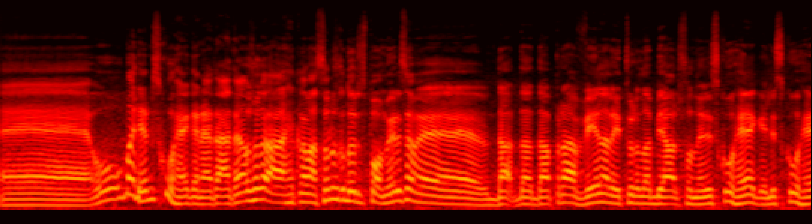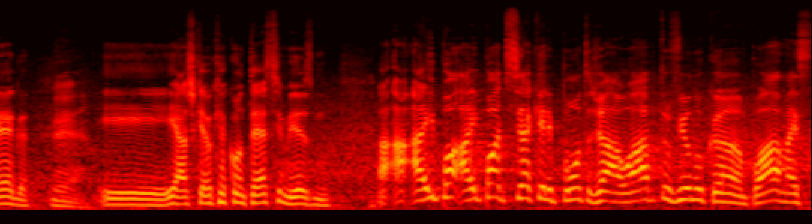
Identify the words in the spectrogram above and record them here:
É, o Mariano escorrega, né? Até o jogador- a reclamação dos jogadores do Palmeiras é, dá, dá, dá pra ver na leitura labial falando ele escorrega, ele escorrega. É. E, e acho que é o que acontece mesmo. A- a- Aí, aí pode ser aquele ponto de, ah, o árbitro viu no campo, ah, mas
